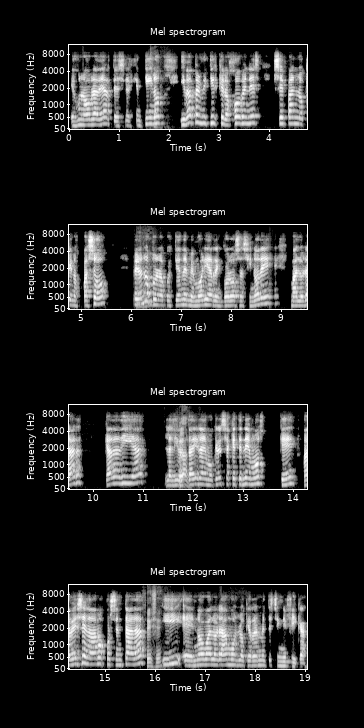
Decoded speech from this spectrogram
es una obra de arte, es argentino y va a permitir que los jóvenes sepan lo que nos pasó pero no por una cuestión de memoria rencorosa, sino de valorar cada día la libertad y la democracia que tenemos que a veces la damos por sentada y eh, no valoramos lo que realmente significa.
